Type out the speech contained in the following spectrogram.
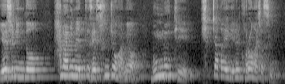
예수님도 하나님의 뜻에 순종하며 묵묵히 십자가의 길을 걸어가셨습니다.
